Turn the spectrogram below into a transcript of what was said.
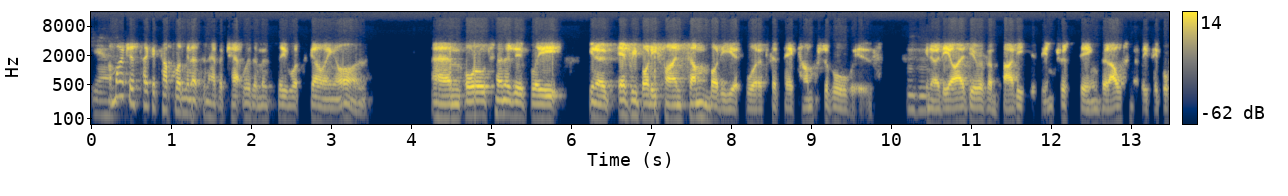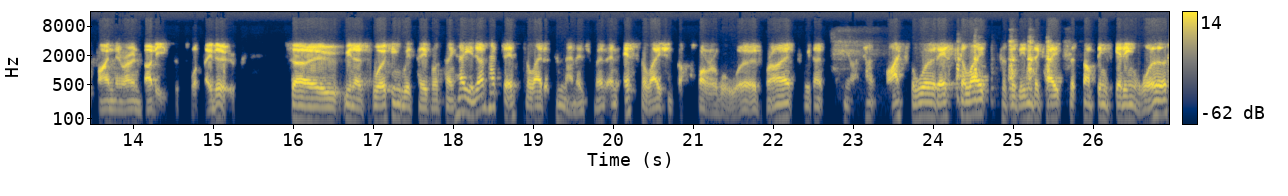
Yeah. I might just take a couple of minutes and have a chat with them and see what's going on. Um, or alternatively, you know, everybody finds somebody at work that they're comfortable with. Mm-hmm. You know, the idea of a buddy is interesting, but ultimately people find their own buddies. It's what they do. So, you know, it's working with people and saying, hey, you don't have to escalate it to management. And escalation is a horrible word, right? We don't, you know, I don't like the word escalate because it indicates that something's getting worse.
